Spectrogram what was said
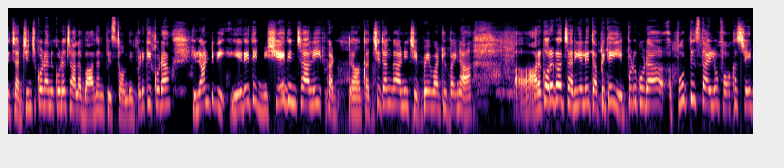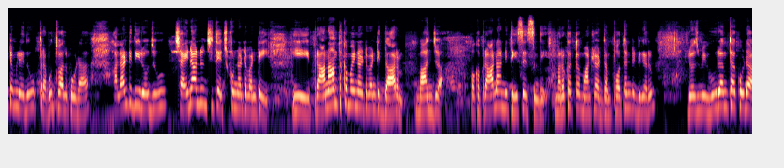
చర్చించుకోవడానికి కూడా చాలా బాధ అనిపిస్తోంది. ఇప్పటికీ కూడా ఇలాంటివి ఏదైతే నిషేధించాలి కట్- ఖచ్చితంగా అని చెప్పే వాటిపైన అరకొరగా చర్యలే తప్పితే ఎప్పుడు కూడా పూర్తి స్థాయిలో ఫోకస్ చేయటం లేదు ప్రభుత్వాలు కూడా. అలాంటిది ఈరోజు చైనా నుంచి తెచ్చుకున్నటువంటి ఈ ప్రాణాంతకమైనటువంటి దారం మాంజా ఒక ప్రాణాన్ని తీసేసింది. మరొకరితో మాట్లాడదాం. పోతన్ రెడ్డి గారు ఈరోజు మీ ఊరంతా కూడా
